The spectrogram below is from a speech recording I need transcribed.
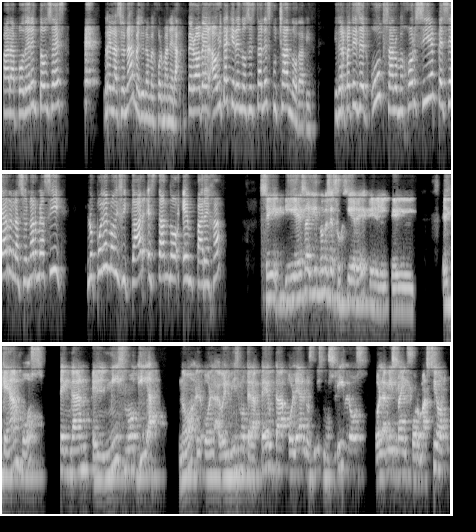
para poder entonces relacionarme de una mejor manera. Pero a ver, ahorita quienes nos están escuchando, David, y de repente dicen, ups, a lo mejor sí empecé a relacionarme así. ¿Lo pueden modificar estando en pareja? Sí, y es ahí donde se sugiere el, el, el que ambos tengan el mismo guía, ¿no? O, el mismo terapeuta, o lean los mismos libros, o la misma información,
